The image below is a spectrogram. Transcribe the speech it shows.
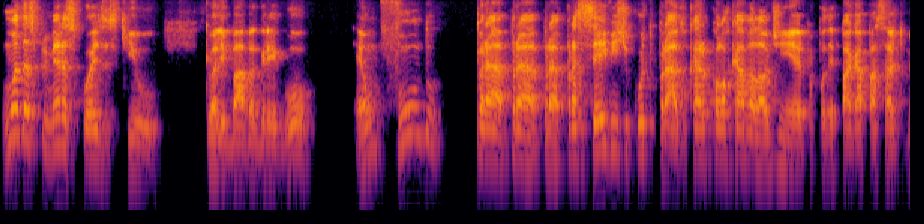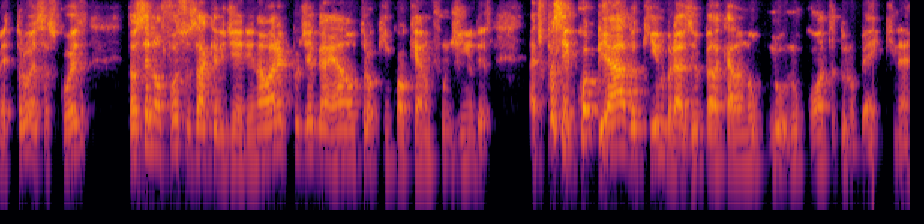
uma das primeiras coisas que o, que o Alibaba agregou é um fundo para savings de curto prazo. O cara colocava lá o dinheiro para poder pagar a passagem do metrô, essas coisas, então, se ele não fosse usar aquele dinheirinho na hora, ele podia ganhar lá um troquinho qualquer, um fundinho desse. É tipo assim, copiado aqui no Brasil pelaquela no, no, no conta do Nubank, né?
